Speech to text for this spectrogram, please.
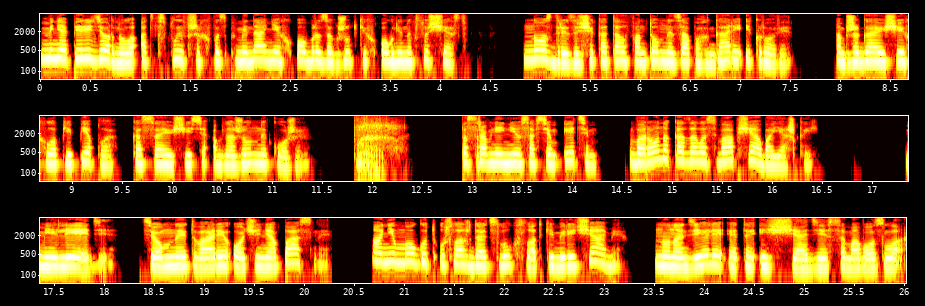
Меня передернуло от всплывших в воспоминаниях образах жутких огненных существ. Ноздри защекотал фантомный запах гари и крови, обжигающие хлопья пепла, касающиеся обнаженной кожи. По сравнению со всем этим, ворона казалась вообще обаяшкой. «Миледи, темные твари очень опасны. Они могут услаждать слух сладкими речами, но на деле это исчадие самого зла.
